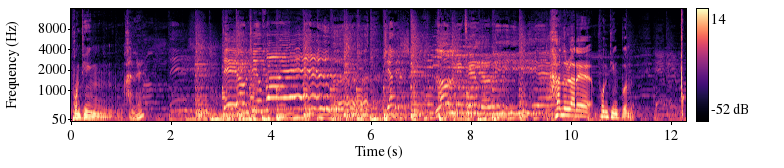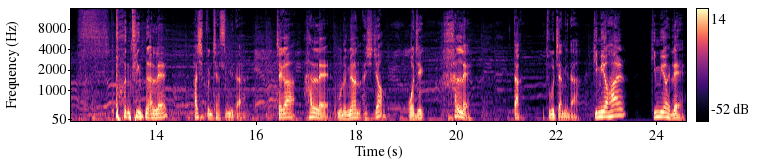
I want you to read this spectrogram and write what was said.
폰팅 할래? 하늘 아래 폰팅뿐 폰팅 할래 하실 분 찾습니다. 제가 할래 물으면 아시죠? 오직 할래 딱 두 글자입니다. 김미어 할, 김미어 레.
